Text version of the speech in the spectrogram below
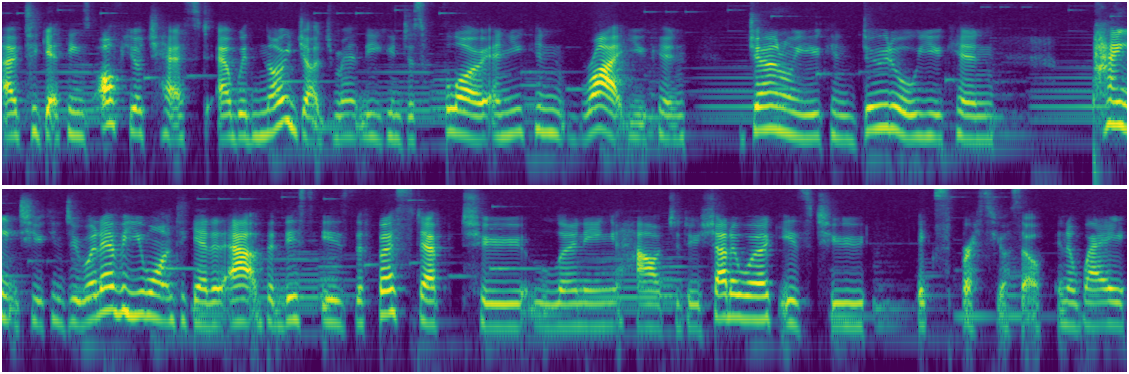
uh, to get things off your chest uh, with no judgment. that You can just flow and you can write, you can journal, you can doodle, you can paint, you can do whatever you want to get it out. But this is the first step to learning how to do shadow work is to express yourself in a way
